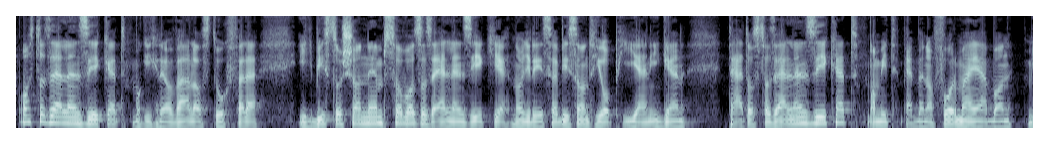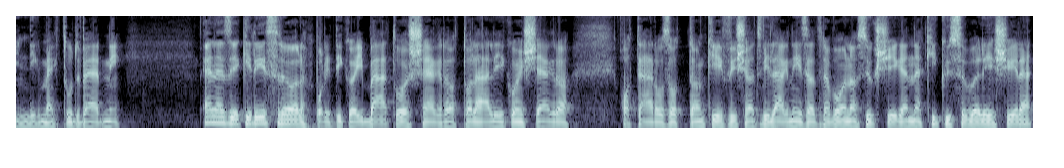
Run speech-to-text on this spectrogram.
azt az ellenzéket, akikre a választók fele így biztosan nem szavaz, az ellenzékiek nagy része viszont jobb hiány igen, tehát azt az ellenzéket, amit ebben a formájában mindig meg tud verni. Ellenzéki részről politikai bátorságra, találékonyságra, határozottan képviselt világnézetre volna szükség ennek kiküszöbölésére,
